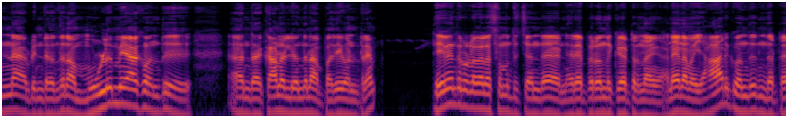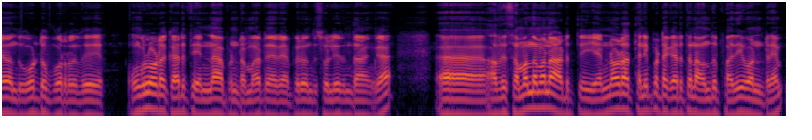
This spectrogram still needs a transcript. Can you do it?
என்ன அப்படின்றது வந்து நான் முழுமையாக வந்து அந்த காணொலி வந்து நான் பதிவு பண்ணுறேன் தேவேந்திர உலக வேலை சமூகத்தை சேர்ந்த நிறைய பேர் வந்து கேட்டிருந்தாங்க. ஆனால் நம்ம யாருக்கு வந்து இந்த டைம் வந்து ஓட்டு போடுறது? உங்களோட கருத்து என்ன அப்படின்ற மாதிரி நிறைய பேர் வந்து சொல்லியிருந்தாங்க. அது சம்மந்தமான அடுத்து என்னோட தனிப்பட்ட கருத்தை நான் வந்து பதிவு பண்ணுறேன்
